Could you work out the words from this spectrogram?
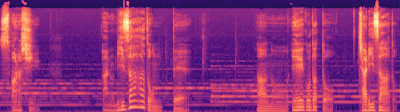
素晴らしい。あの、リザードンって、あの、英語だと、チャリザードって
